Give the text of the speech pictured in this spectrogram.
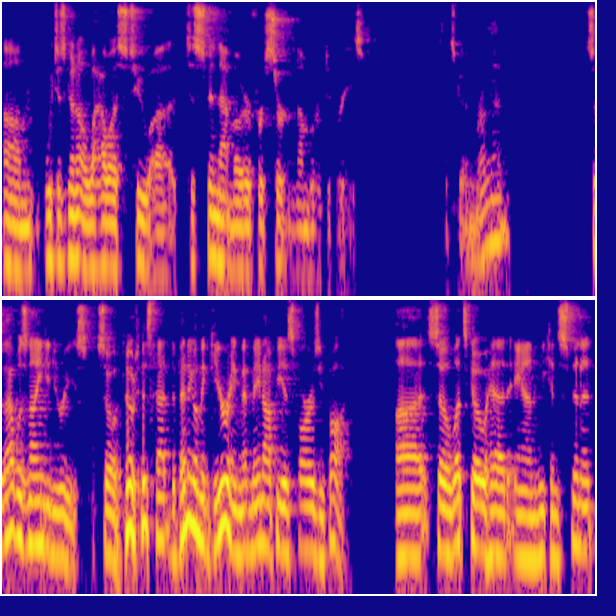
um, which is going to allow us to uh, to spin that motor for a certain number of degrees. So let's go ahead and run that. So that was 90 degrees. So notice that depending on the gearing, that may not be as far as you thought. Uh, so let's go ahead and we can spin it.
